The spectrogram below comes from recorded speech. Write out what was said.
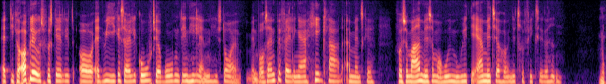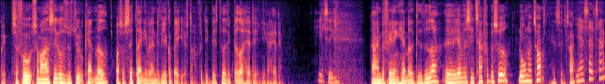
At de kan opleves forskelligt, og at vi ikke er særlig gode til at bruge dem, det er en helt anden historie. Men vores anbefaling er helt klart, at man skal få så meget med som overhovedet muligt. Det er med til at højne trafiksikkerheden. Okay, så få så meget sikkerhedsudstyr du kan med, og så sæt dig ind i, hvordan det virker bagefter, fordi det er stadigvæk bedre at have det, end ikke at have det. Helt sikkert. Der er en befaling hermed givet videre. Øh, jeg vil sige tak for besøget, Lone og Tom. Ja, selv tak. Ja, selv tak.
